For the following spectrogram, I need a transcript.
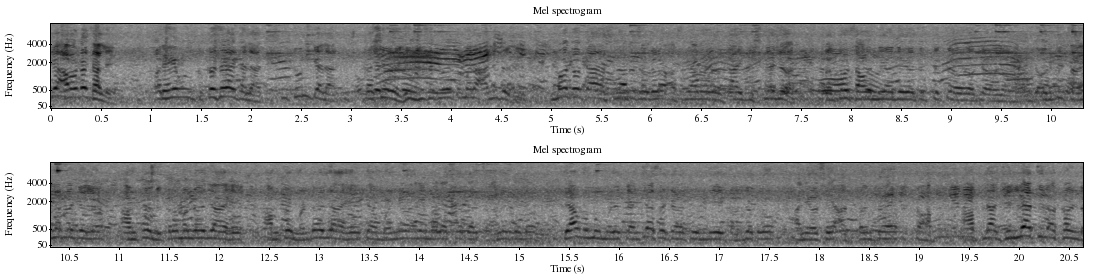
ते आवडत झाले. अरे हे कसं काय केलात कुठून केलात कसे? हे सगळे तुम्हाला आली कशी मग काय असणारं सगळं असणारं काय विश्लेषण सावंत ते- अगदी प्रकारे केलं. आमचं मित्रमंडळ जे आहे आमचं मंडळ जे आहे त्या मंडळाने मला सगळं चांगलं केलं. त्यामुळे त्यांच्या सगळ्यातून मी एक उद्योगलो आणि असे आप- आपल्या जिल्ह्यातील अखंड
